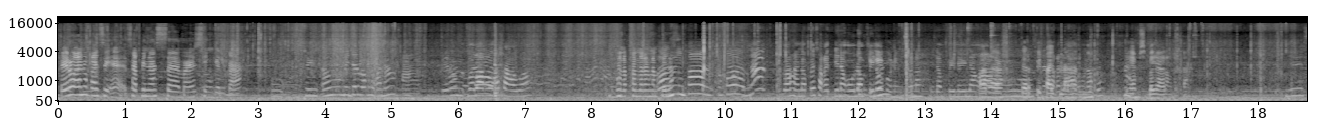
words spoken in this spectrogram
Pero ano kasi, eh, sa Pinas Summer, single ka? Sing, ang may dalawa akong anak. Ah. Pero wala akong asawa. Maghanap ka na lang ng Oh, Pinoy. sukal, sukal. Kahanap eh, sakit din ang ulam Pinoy. kunin ko na. Ilang Pinoy na ang Para aking 35 lahat, no? Ems, bayaran kita. Yes.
